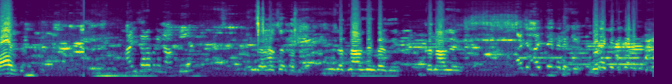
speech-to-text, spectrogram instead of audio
ਵਾਹਿਗੁਰੂ ਜੀ ਕੀ ਫਤਿਹ। ਹਾਂਜੀ ਸਰ ਆਪਣੇ ਨਾਮ ਕੀ ਹੈ? ਸਤਨਾਮ ਸਿੰਘ ਕਰਦੇ ਸਤਨਾਮ ਸਿੰਘ ਅੱਜ ਅੱਜ ਦੇ ਨਗਰ ਕੀਰਤਨ ਨੂੰ ਲੈ ਕੇ ਕੀ ਕਹਿਣਾ ਚਾਹੁੰਦੇ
